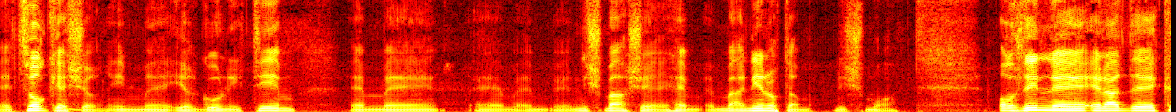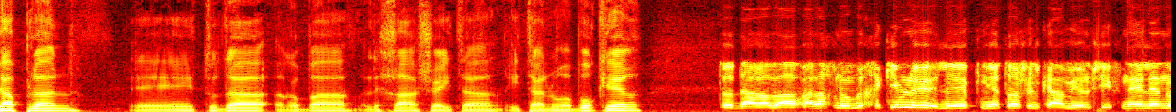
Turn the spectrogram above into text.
אה, צור קשר עם אה, ארגון עיתים. הם, אה, הם, הם, נשמע שהם מעניין אותם לשמוע. עורך דין אה, אלעד אה, קפלן, אה, תודה רבה לך שהיית איתנו הבוקר. תודה רבה, ואנחנו מחכים ל- לפנייתו של קמיול, שיפנה אלינו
